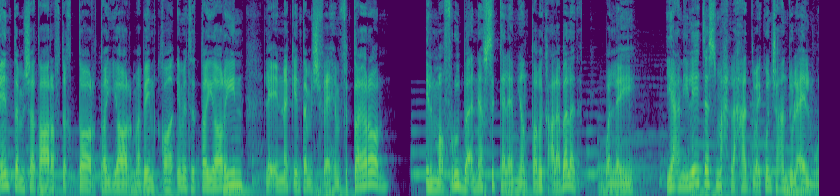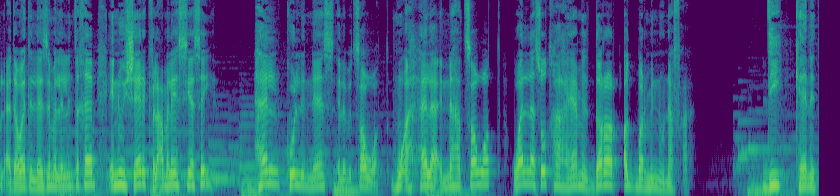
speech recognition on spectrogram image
أنت مش هتعرف تختار طيار ما بين قائمة الطيارين لأنك أنت مش فاهم في الطيران. المفروض بقى نفس الكلام ينطبق على بلدك ولا إيه؟ يعني ليه تسمح لحد ما يكونش عنده العلم والأدوات اللازمة للانتخاب إنه يشارك في العملية السياسية؟ هل كل الناس اللي بتصوت مؤهلة إنها تصوت ولا صوتها هيعمل ضرر أكبر منه نفع؟ دي كانت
